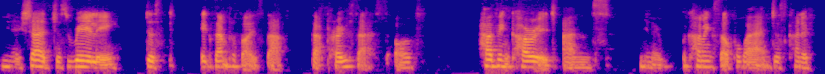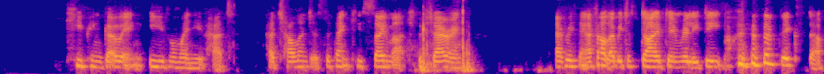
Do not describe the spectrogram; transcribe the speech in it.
you know shared just really just exemplifies that that process of having courage and you know becoming self-aware and just kind of keeping going even when you've had had challenges. So thank you so much for sharing everything. I felt like we just dived in really deep with the big stuff.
